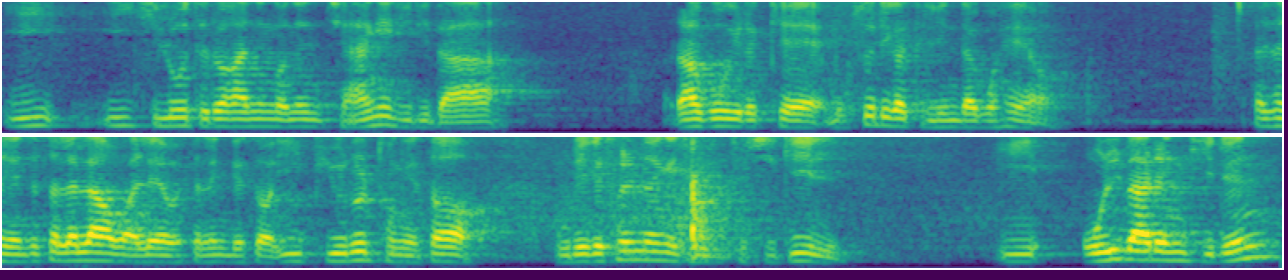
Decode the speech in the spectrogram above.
이, 이 길로 들어가는 것은 재앙의 길이다. 라고 이렇게 목소리가 들린다고 해요. 그래서 연재 살랄라hu 알레 와살렘께서 이 비유를 통해서 우리에게 설명해 주시길 이 올바른 길은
